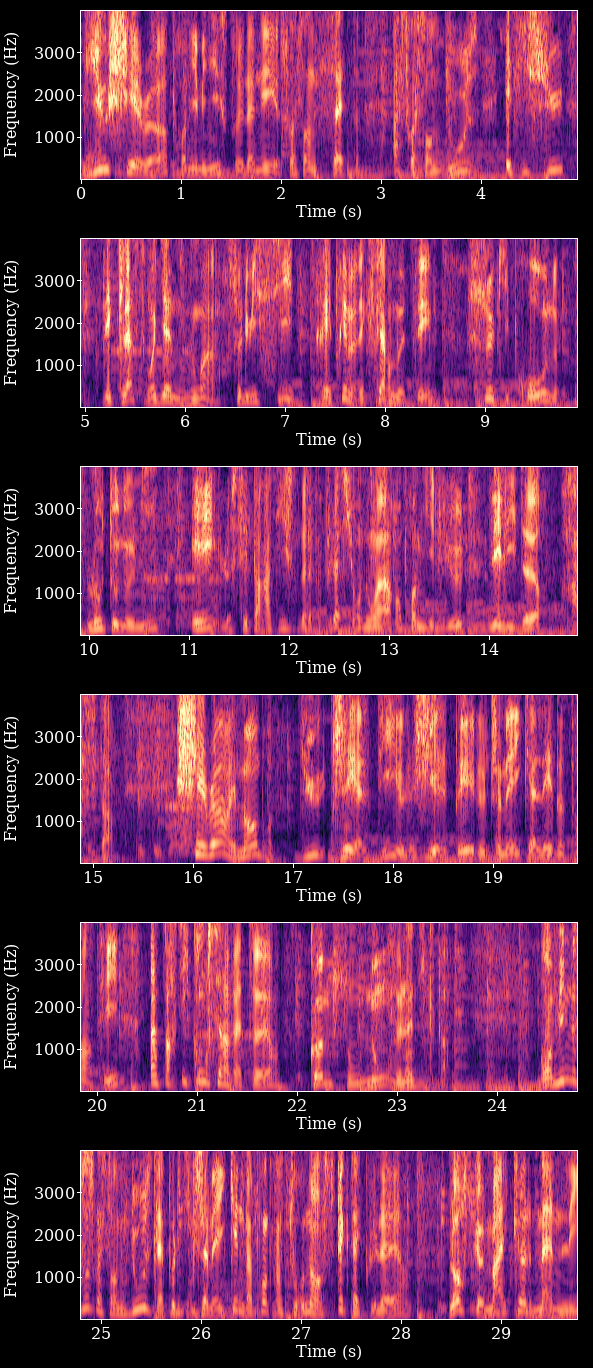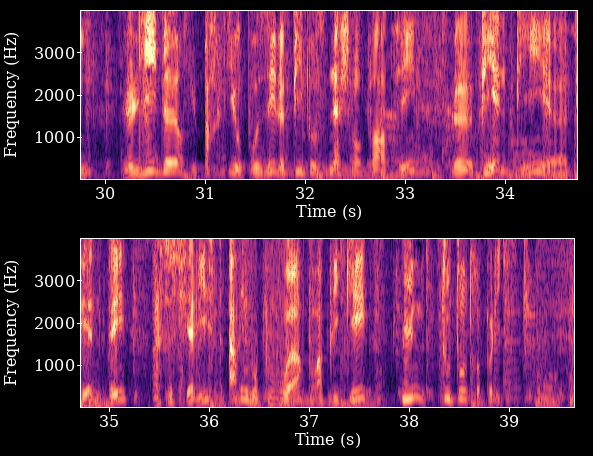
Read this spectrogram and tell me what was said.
Hugh Shearer, premier ministre de l'année 67 à 72, est issu des classes moyennes noires. Celui-ci réprime avec fermeté ceux qui prônent l'autonomie et le séparatisme de la population noire, en premier lieu les leaders Rasta. Shearer est membre du JLP, le JLP, le Jamaica Labour Party, un parti conservateur, comme son nom ne l'indique pas. En 1972, la politique jamaïcaine va prendre un tournant spectaculaire lorsque Michael Manley, le leader du parti opposé, le People's National Party, le PNP, euh, un socialiste, arrive au pouvoir pour appliquer une toute autre politique.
